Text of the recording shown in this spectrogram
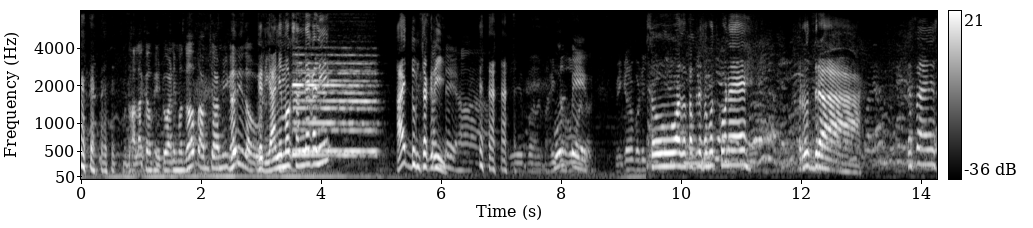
झाला का भेटू आणि मग आमच्या आम्ही घरी जाऊ. घरी. आणि मग संध्याकाळी आहेत pay. सो आज आता आपल्यासोबत कोण आहे? रुद्रा. कसा आहेस?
